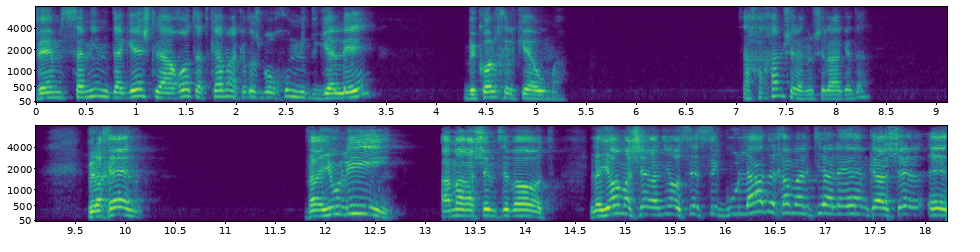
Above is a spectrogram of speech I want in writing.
והם שמים דגש להראות עד כמה הקדוש ברוך הוא מתגלה בכל חלקי האומה. זה החכם שלנו של ההגדה. ולכן, והיו לי, אמר השם צבאות, ליום אשר אני עושה סגולה וחמלתי עליהם כאשר, אה,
